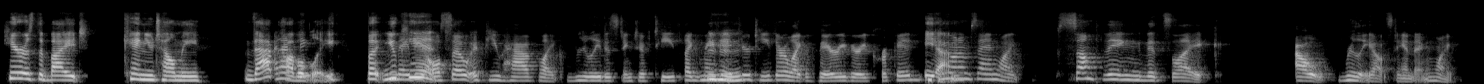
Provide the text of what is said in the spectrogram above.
here is the bite. Can you tell me that and probably? But you maybe can't also if you have like really distinctive teeth like maybe mm-hmm. if your teeth are like very very crooked yeah. you know what i'm saying like something that's like out really outstanding like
